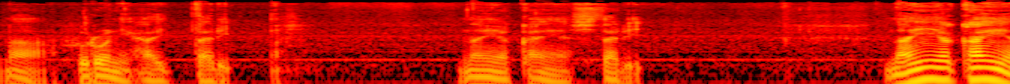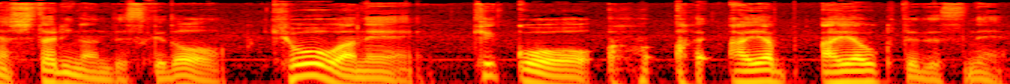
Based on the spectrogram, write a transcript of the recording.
まあ風呂に入ったりなんやかんやしたりなんやかんやしたりなんですけど今日はね結構 危うくてですね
